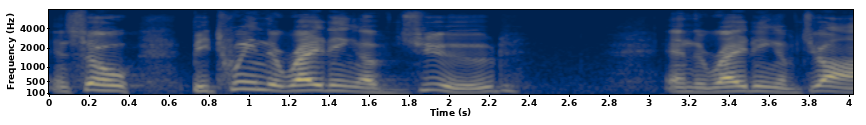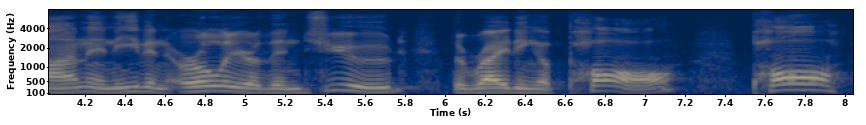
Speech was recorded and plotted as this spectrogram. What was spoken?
and so, between the writing of Jude and the writing of John, and even earlier than Jude, the writing of Paul, Paul,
